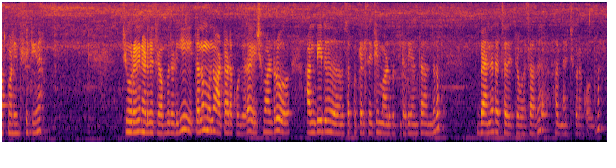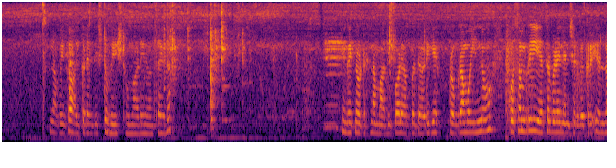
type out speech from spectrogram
ಆಫ್ ಮಾಡಿದ್ದು ಸಿಟಿನ. ಜೋರಾಗಿ ನಡೆದೈತ್ರಿ ಹಬ್ಬದ ಅಡುಗೆ. ಈತನೂ ಮುಂದೆ ಆಟ ಆಡೋಕೆ ಹೋಗ್ಯಾರ. ಯಜಮಾನ್ರು ಅಂಗಡಿದು ಸ್ವಲ್ಪ ಕೆಲಸ ಐತಿ ಮಾಡ್ಬಿಡ್ತೀನಿ ತಡಿ ಅಂತ ಅಂದರು. ಬ್ಯಾನರ್ ಹಚ್ಚೋದೈತ್ರಿ ಹೊಸದು ಅದನ್ನ ಹಚ್ಚಿ ಬರೋಕೆ ಹೋದ್ರು. ನಾವೀಗ ಈ ಕಡೆ ಇದಿಷ್ಟು ವೇಸ್ಟ್ ಮಾಡಿ ಒಂದು ಸೈಡ್ ಹಿಂಗೈತೆ ನೋಡ್ರಿ, ನಮ್ಮ ದೀಪಾವಳಿ ಹಬ್ಬದ ಅಡುಗೆ ಪ್ರೋಗ್ರಾಮು. ಇನ್ನೂ ಕೋಸಂಬರಿ, ಹೆಸರುಬೇಳೆ ನೆನೆಸಿಡ್ಬೇಕ್ರಿ. ಎಲ್ಲ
